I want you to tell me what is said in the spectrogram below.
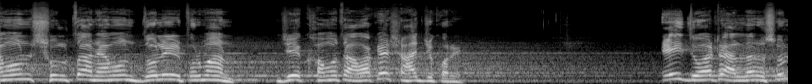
এমন সুলতান, এমন দলিল, প্রমাণ যে ক্ষমতা আমাকে সাহায্য করে। এই দোয়াটা আল্লাহ রসুল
